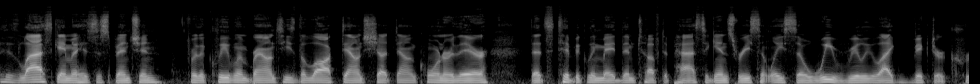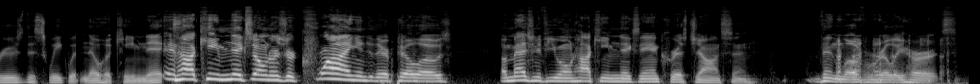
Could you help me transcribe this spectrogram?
his last game of his suspension for the Cleveland Browns, he's the lockdown, shutdown corner there. That's typically made them tough to pass against recently. So we really like Victor Cruz this week with no Hakeem Nicks. And Hakeem Nicks owners are crying into their pillows. Imagine if you own Hakeem Nicks and Chris Johnson. Then love really hurts.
